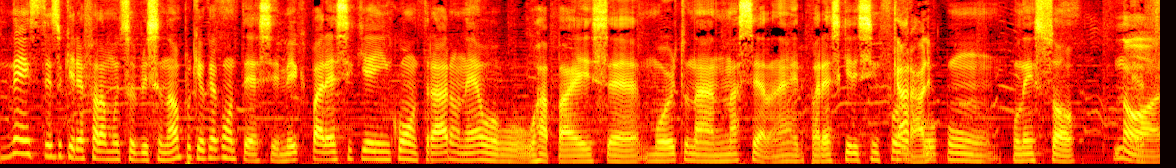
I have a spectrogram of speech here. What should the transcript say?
nem sei se eu queria falar muito sobre isso não, porque o que acontece? Meio que parece que encontraram, né, o, o rapaz é, morto na, na cela, né? Ele parece que ele se enforcou com, com lençol. Nossa. É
